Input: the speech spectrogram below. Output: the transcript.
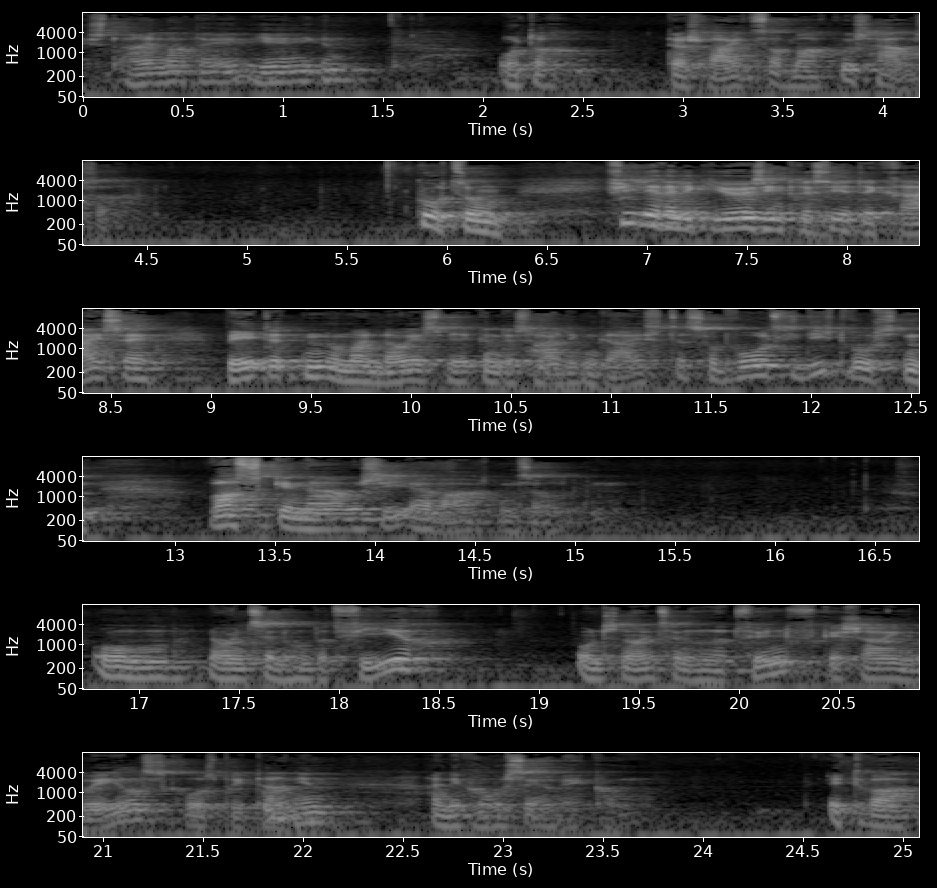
ist einer derjenigen, oder der Schweizer Markus Hauser. Kurzum, viele religiös interessierte Kreise beteten um ein neues Wirken des Heiligen Geistes, obwohl sie nicht wussten, was genau sie erwarten sollten. Um 1904 und 1905 geschah in Wales, Großbritannien, eine große Erweckung. Etwa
